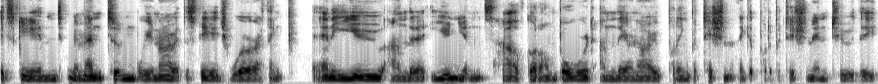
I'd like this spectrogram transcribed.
it's gained momentum. We're now at the stage where I think NEU and the unions have got on board, and they're now putting a petition. I think I put a petition into the.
